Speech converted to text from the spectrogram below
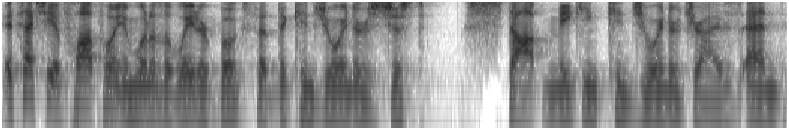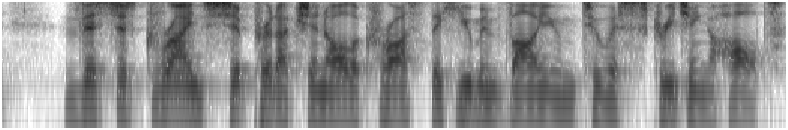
It's actually a plot point in one of the later books that the conjoiners just stop making conjoiner drives and this just grinds ship production all across the human volume to a screeching halt.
